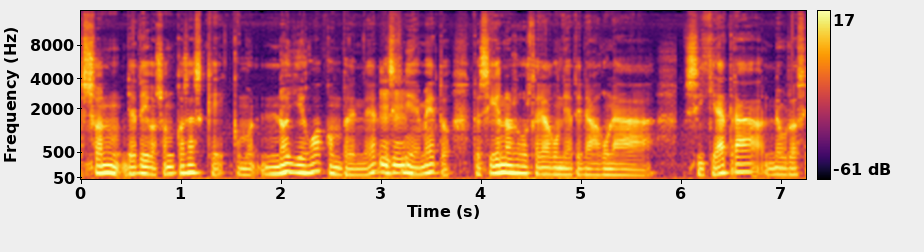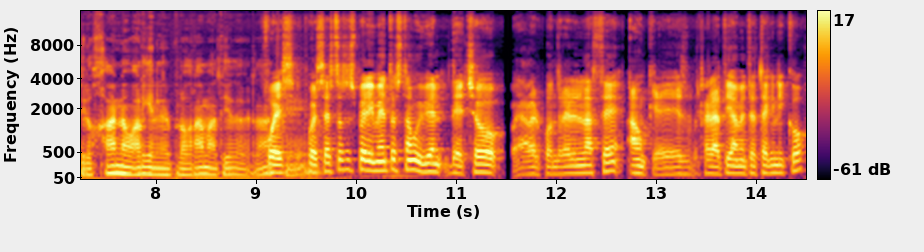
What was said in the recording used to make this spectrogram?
son, ya te digo, son cosas que como no llego a comprender, uh -huh. es que ni me meto. Entonces sí que nos gustaría algún día tener alguna psiquiatra, neurocirujano o alguien en el programa, tío, de verdad. Pues, que... pues estos experimentos están muy bien. De hecho, a ver, pondré el enlace, aunque es relativamente técnico,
